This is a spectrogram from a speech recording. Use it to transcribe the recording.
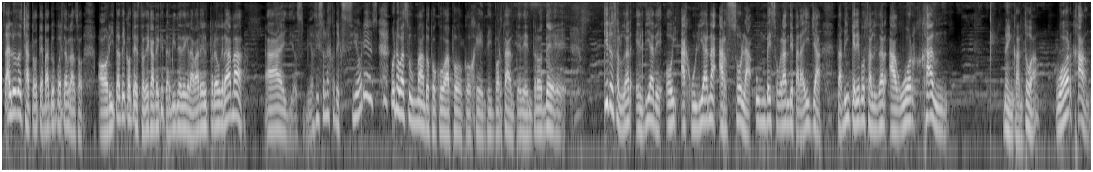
Saludos, chato, te mando un fuerte abrazo. Ahorita te contesto, déjame que termine de grabar el programa. Ay, Dios mío, así son las conexiones. Uno va sumando poco a poco gente importante dentro de... Quiero saludar el día de hoy a Juliana Arzola. Un beso grande para ella. También queremos saludar a Hunt. Me encantó, ¿ah? Hunt. ¡Ah,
